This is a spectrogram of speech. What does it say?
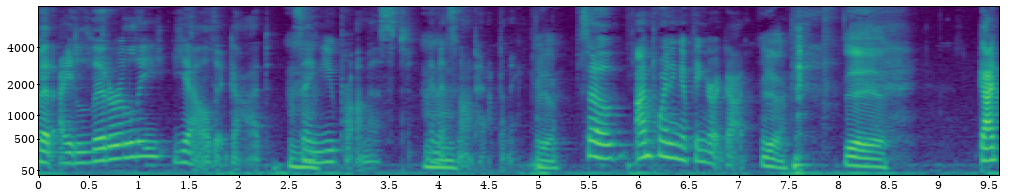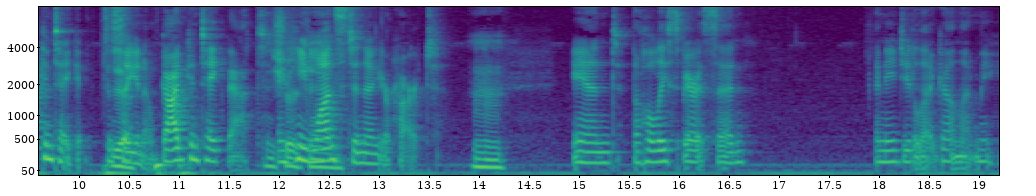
But I literally yelled at God, mm-hmm. saying, You promised, and it's mm-hmm. not happening. yeah So I'm pointing a finger at God. yeah yeah yeah God can take it, just so you know. God can take that. He and sure He can. wants to know your heart. And the Holy Spirit said, I need you to let go and let me.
